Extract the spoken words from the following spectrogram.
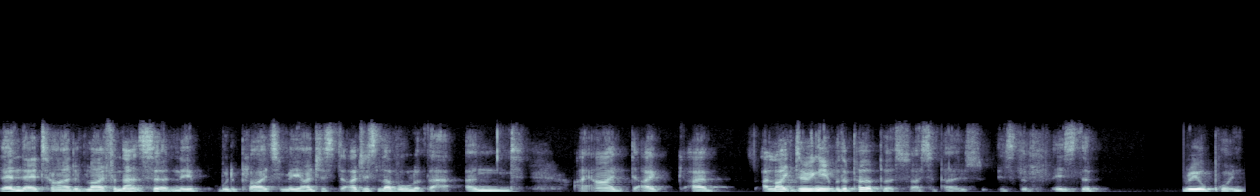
then they're tired of life. And that certainly would apply to me. I just i just love all of that. And i i i, I I like doing it with a purpose. I suppose is the is the real point,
